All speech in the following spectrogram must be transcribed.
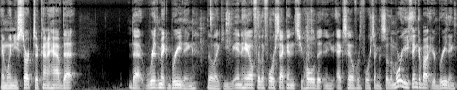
And when you start to kind of have that that rhythmic breathing, they're like you inhale for the four seconds, you hold it, and you exhale for the four seconds. So the more you think about your breathing,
